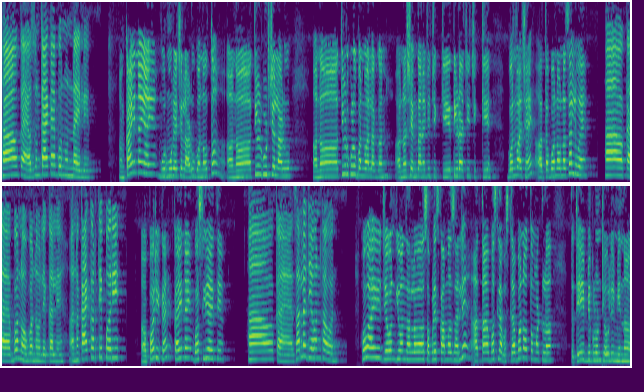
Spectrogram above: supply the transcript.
हा काय अजून काय काय बनवून राहिले? काही नाही आई मुरमुऱ्याचे लाडू बनवतो आणि तिळगुळचे लाडू आणि तिळगुळ बनवा लागन. आणि शेंगदाण्याची चिक्की तिळाची चिक्की बनवायची आहे. आता बनवणं चालू आहे. हा काय बनव बनवले काले. आणि काय करते परी? अ, परी काय? काही नाही बसली आहे ते. हा काय? झालं जेवण खावण? हो आई जेवण गिवण झालं सगळेच कामं झाले. आता बसल्या बसल्या बनवतो म्हटलं. तर ते बिघडून ठेवली मी ना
